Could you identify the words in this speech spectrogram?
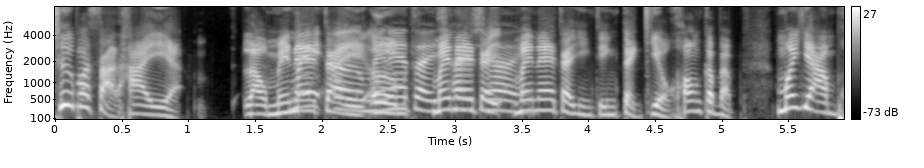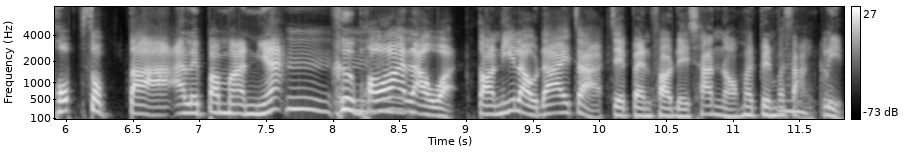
ชื่อภาษาไทยอะ เราไม่แน่ใจไม่เออไม่แน่ใจไม่แน่ใจใช่ใช่ไม่แน่ใจจริง ๆ แต่เกี่ยวข้องกับแบบ เมื่อยามพบศพตาอะไรประมาณเนี้ยอืมคืออมเพราะว่าเราอะ ตอนที่เราได้จาก Japan Foundation เนาะมันเป็นภาษาอังกฤษ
